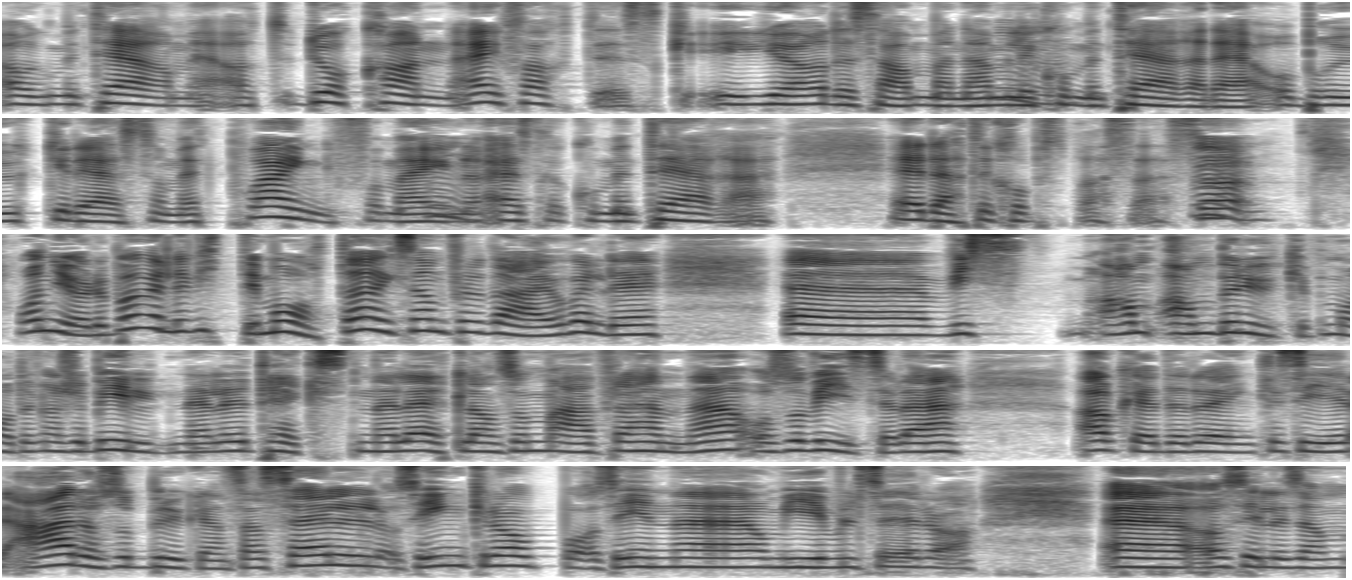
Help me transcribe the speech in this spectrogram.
argumenterer med, at da kan jeg faktisk gjøre det samme, nemlig kommentere det, og bruke det som et poeng for meg når jeg skal kommentere eh, dette kroppspresset. Så Mm. Og han gjør det på en veldig vittig måte, ikke sant? for det er jo veldig eh, hvis, han, han bruker på en måte kanskje bildene eller teksten eller et eller annet som er fra henne, og så viser det ok, det du egentlig sier er, og så bruker han seg selv og sin kropp og sine omgivelser og, eh, og sier liksom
